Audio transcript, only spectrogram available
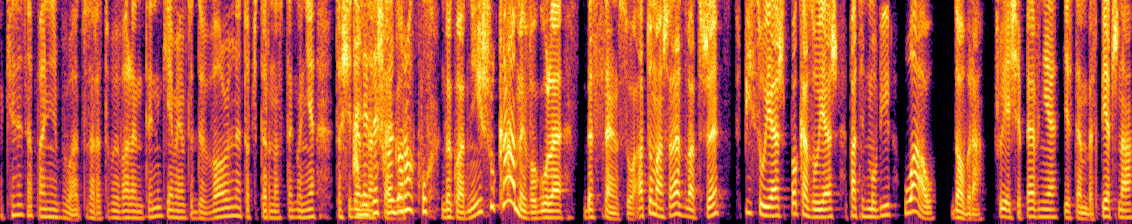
a kiedy ta pani była? To zaraz, to były walentynki, ja miałem wtedy wolne, to 14 nie, to 17. Ale zeszłego roku. Dokładnie. I szukamy w ogóle bez sensu. A tu masz raz, dwa, trzy, wpisujesz, pokazujesz, pacjent mówi, wow, dobra, czuję się pewnie, jestem bezpieczna,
